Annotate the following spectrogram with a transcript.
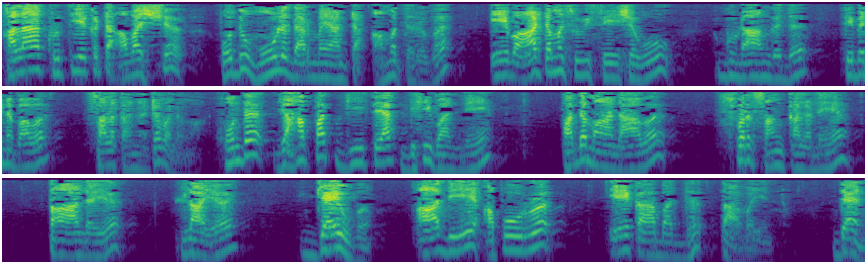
කලාකෘතියකට අවශ්‍ය පොදු මූල ධර්මයන්ට අමතරව ඒවාටම සුවිශේෂ වූ ගුණාංගද තිබෙන බව සලකන්නට වනවා. හොඳ යහපත් ගීතයක් බිහිවන්නේ පදමාලාව, ස්වර සංකලනය, තාලය, ලය, ගැයුම ආදී අපූර්ව ඒකාබද්ධතාවයෙන්. දැන්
